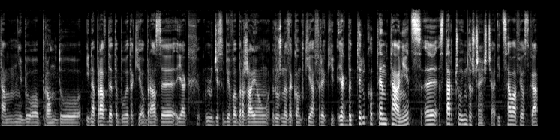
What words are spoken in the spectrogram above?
Tam nie było prądu i naprawdę to były takie obrazy, jak ludzie sobie wyobrażają różne zakątki Afryki. Jakby tylko ten taniec y, starczył im do szczęścia i cała wioska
